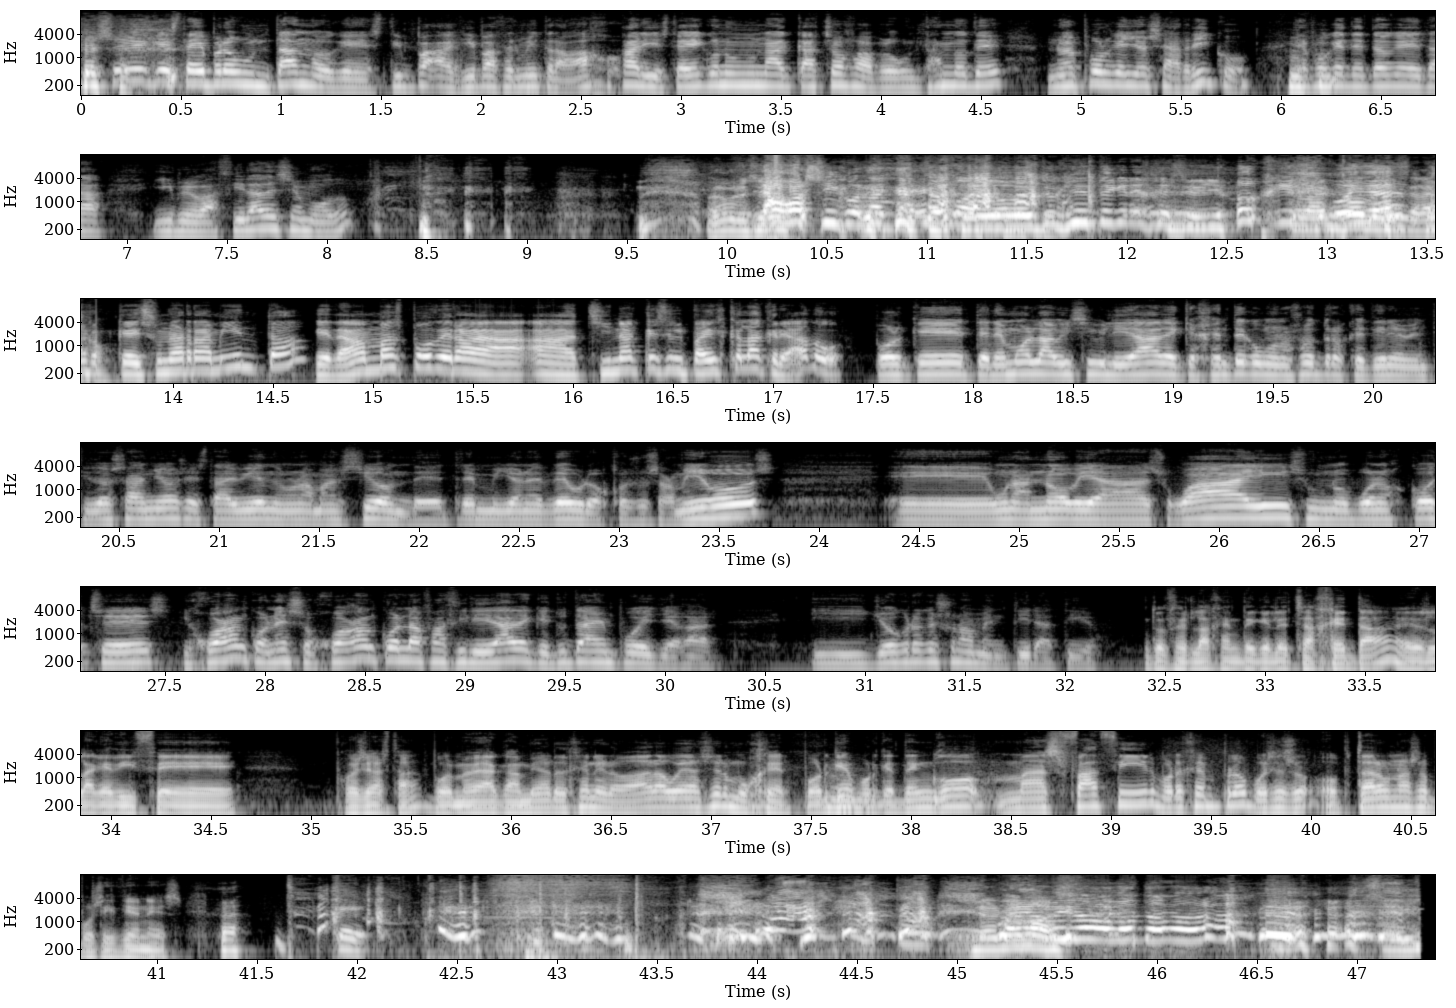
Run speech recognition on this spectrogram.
Yo soy el que está ahí preguntando, que estoy pa- aquí para hacer mi trabajo. Harry, estoy ahí con una alcachofa preguntándote, no es porque yo sea rico, es porque te tengo que dar. Y me vacila de ese modo. Bueno, pero sí, Y hago así con la alcachofa. Digo, ¿tú quién te crees que soy yo, gilipollas? Que es una herramienta que da más poder a, a China, que es el país que la ha creado. Porque tenemos la visibilidad de que gente como nosotros, que tiene 22 años, está viviendo en una mansión de 3 millones de euros con sus amigos, eh, unas novias guays, unos buenos coches, y juegan con eso, juegan con la facilidad de que tú también puedes llegar. Y yo creo que es una mentira, tío. Entonces la gente que le echa jeta es la que dice, pues ya está, pues me voy a cambiar de género, ahora voy a ser mujer. ¿Por qué? Porque tengo más fácil, por ejemplo, pues eso, optar a unas oposiciones. ¿Qué? Nos vemos. Buenas.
